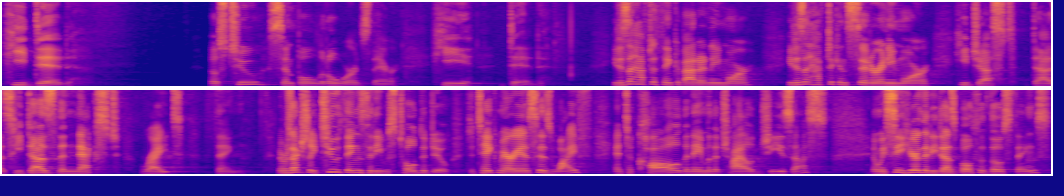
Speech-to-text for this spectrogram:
he did. Those two simple little words there, he did. He doesn't have to think about it anymore. He doesn't have to consider anymore. He just does. He does the next right thing. There was actually two things that he was told to do to take Mary as his wife and to call the name of the child Jesus. And we see here that he does both of those things.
